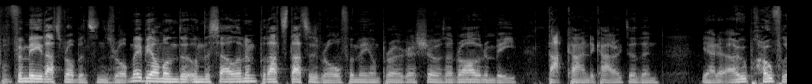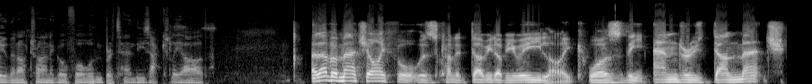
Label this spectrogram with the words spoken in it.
But for me, that's Robinson's role. Maybe I'm under underselling him, but that's that's his role for me on progress shows. I'd rather him be that kind of character than yeah. I hope hopefully they're not trying to go forward and pretend he's actually hard. Another match I thought was kind of WWE like was the Andrews Dunne match,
